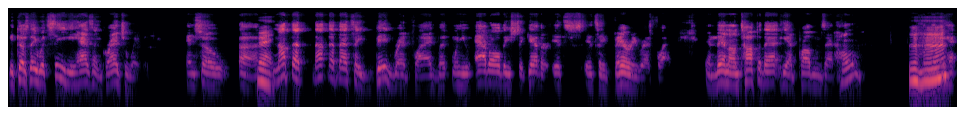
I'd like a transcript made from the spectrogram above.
Because they would see he hasn't graduated. And so, uh, Right. not that not that that's a big red flag, but when you add all these together, it's it's a very red flag. And then on top of that, he had problems at home, Mm-hmm. he ha-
